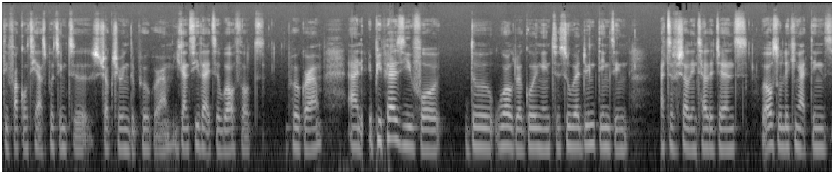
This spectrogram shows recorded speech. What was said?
the faculty has put into structuring the program. You can see that it's a well thought program, and it prepares you for the world we're going into. So we're doing things in artificial intelligence. We're also looking at things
